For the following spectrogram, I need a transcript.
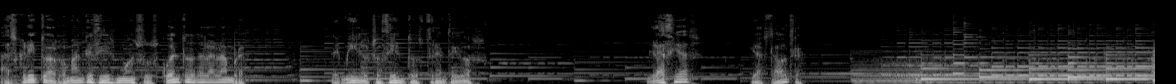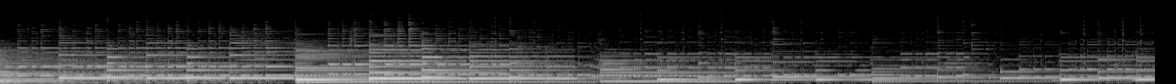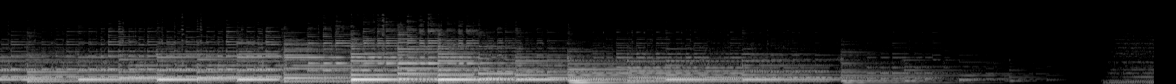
adscrito al romanticismo en sus cuentos de la Alhambra, de 1832. Gracias y hasta otra.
